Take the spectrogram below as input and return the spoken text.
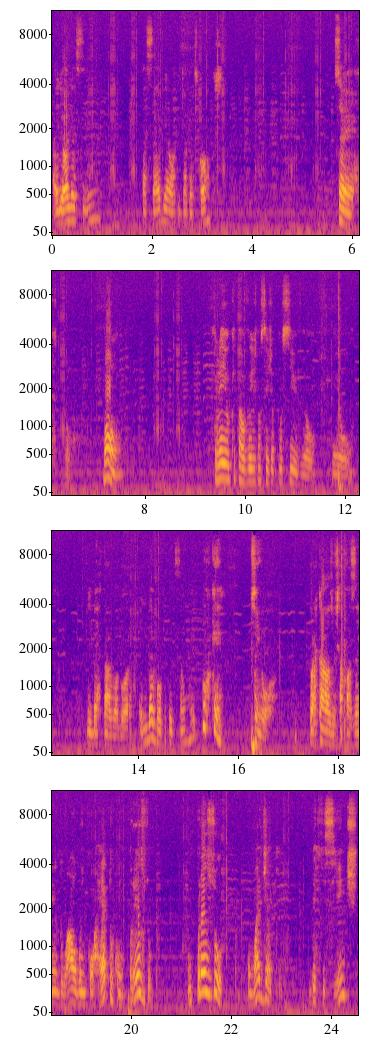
Aí ele olha assim, recebe a ordem de habeas corpus. Certo. Bom. Creio que talvez não seja possível eu libertá-lo agora. Ele devolve a petição. Por quê, senhor? Por acaso está fazendo algo incorreto com um preso? Um preso, não é, Jack? Deficiente?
